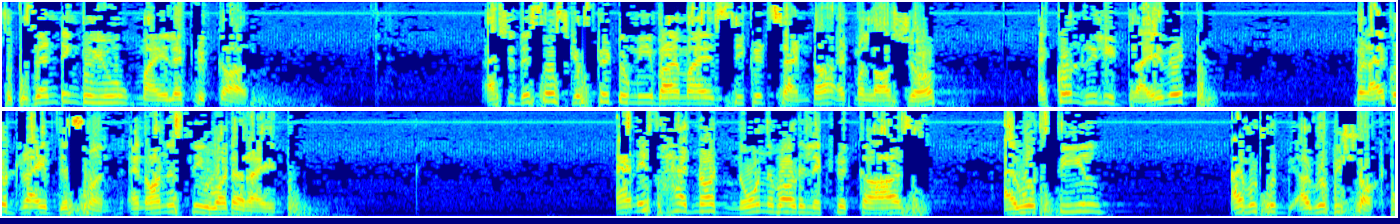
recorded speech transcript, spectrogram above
So presenting to you my electric car. Actually, this was gifted to me by my secret Santa at my last job. I couldn't really drive it, but I could drive this one. And honestly, what a ride. And if I had not known about electric cars, I would feel, I would, I would be shocked.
